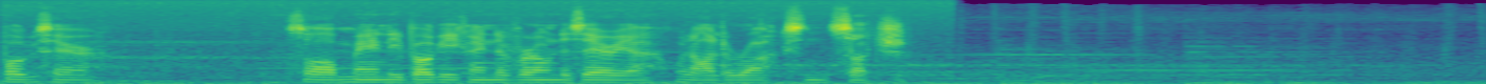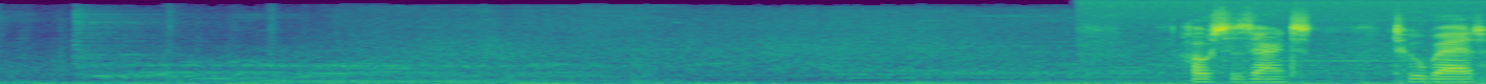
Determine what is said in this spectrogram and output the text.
bugs here. So mainly buggy kind of around this area with all the rocks and such. Houses aren't too bad.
